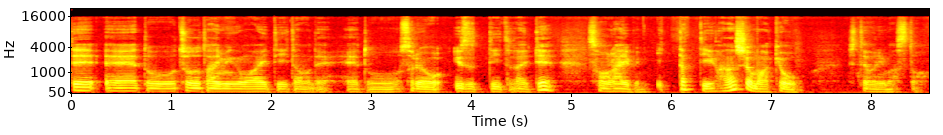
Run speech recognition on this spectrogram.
で、えーと、ちょうどタイミングも空いていたので、えーと、それを譲っていただいてそのライブに行ったっていう話をまあ今日しておりますと。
